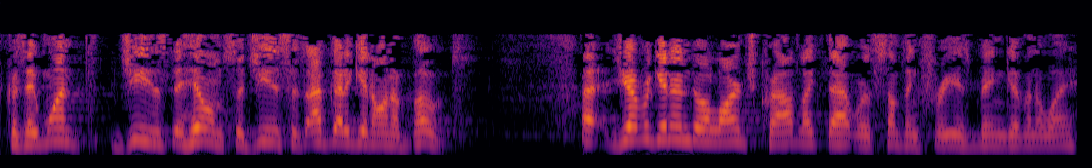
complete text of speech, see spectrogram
because they want Jesus to heal them. So Jesus says, I've got to get on a boat. Uh, do you ever get into a large crowd like that where something free is being given away?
